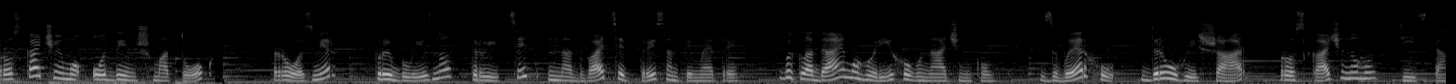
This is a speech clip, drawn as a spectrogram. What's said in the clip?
Розкачуємо один шматок, розмір приблизно 30 на 23 см. Викладаємо горіхову начинку. Зверху другий шар розкачаного тіста.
